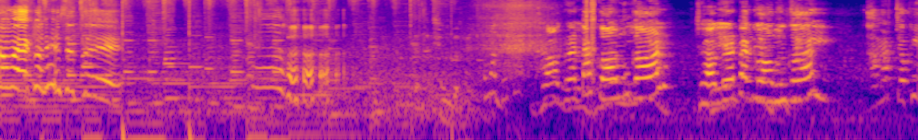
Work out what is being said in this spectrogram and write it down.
বাবা এখন হেসেছে। ঝগড়াটা কম কর ঝগড়াটা কম কর। আমার চোখে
